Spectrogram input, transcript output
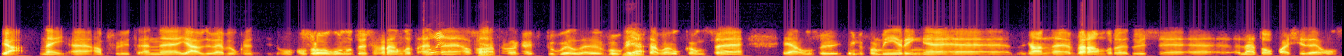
Ja, nee, absoluut. En ja, we hebben ook het, ons logo ondertussen veranderd. En als laatste wat ik even toe wil voegen ja. is dat we ook ons ja, onze uniformering uh, gaan uh, veranderen. Dus let op als je ons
